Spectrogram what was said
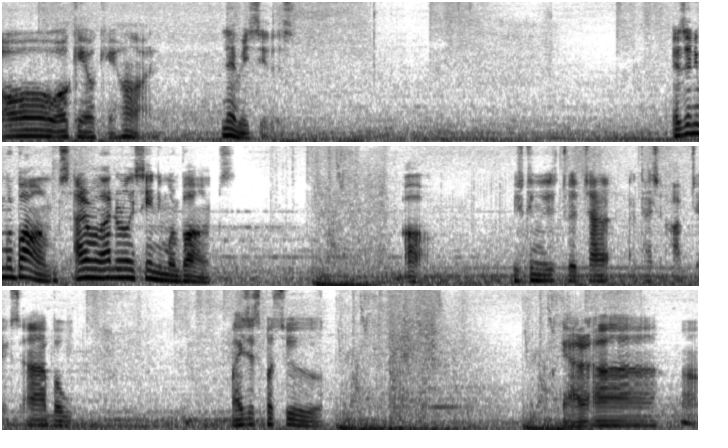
Oh, okay, okay, hold on. Let me see this. Is there any more bombs? I don't. I don't really see any more bombs. Oh, can use to attach, attach objects. Uh, but am I just supposed to? Yeah. Uh. Huh.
